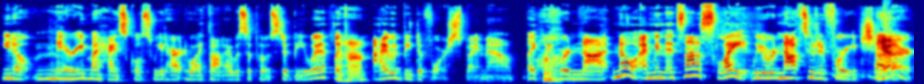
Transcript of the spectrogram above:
you know, married my high school sweetheart who I thought I was supposed to be with, like Uh-huh. I would be divorced by now. Like we were not no, I mean it's not a slight. We were not suited for each other.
